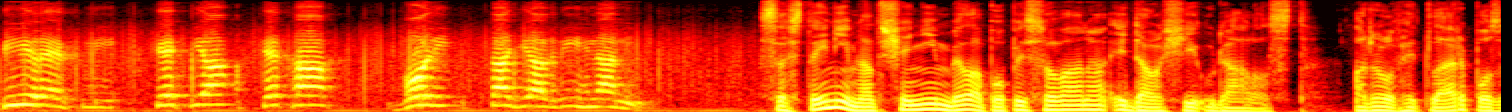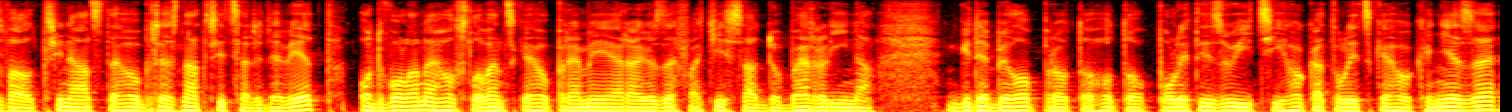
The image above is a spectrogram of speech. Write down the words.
výrešní Čechia, v Čechách, boli stadial vyhnaní. Se stejným nadšením byla popisována i další událost. Adolf Hitler pozval 13. března 39 odvolaného slovenského premiéra Josefa Tisa do Berlína, kde bylo pro tohoto politizujícího katolického kněze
